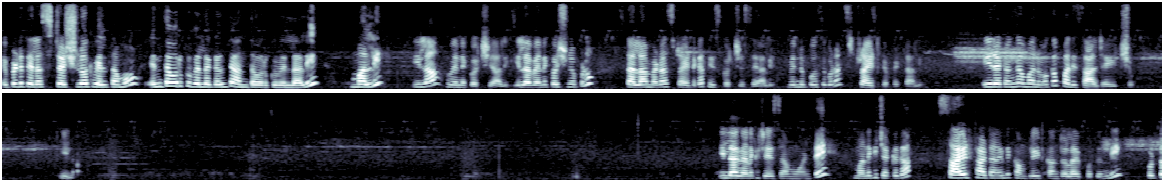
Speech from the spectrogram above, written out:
ఎప్పుడైతే ఇలా స్ట్రెచ్లోకి వెళ్తామో ఎంతవరకు వెళ్ళగలిగితే అంతవరకు వెళ్ళాలి. మళ్ళీ ఇలా వెనక్కి వచ్చేయాలి ఇలా వెనక్కి వచ్చినప్పుడు తల మెడ స్ట్రైట్గా తీసుకొచ్చేసేయాలి. వెన్నుపూస కూడా స్ట్రైట్గా పెట్టాలి. ఈ రకంగా మనం ఒక పదిసార్లు చేయొచ్చు. ఇలా. ఇలా గనక చేసాము అంటే మనకి చక్కగా సైడ్ ఫ్యాట్ అనేది కంప్లీట్ కంట్రోల్ అయిపోతుంది. పొట్ట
